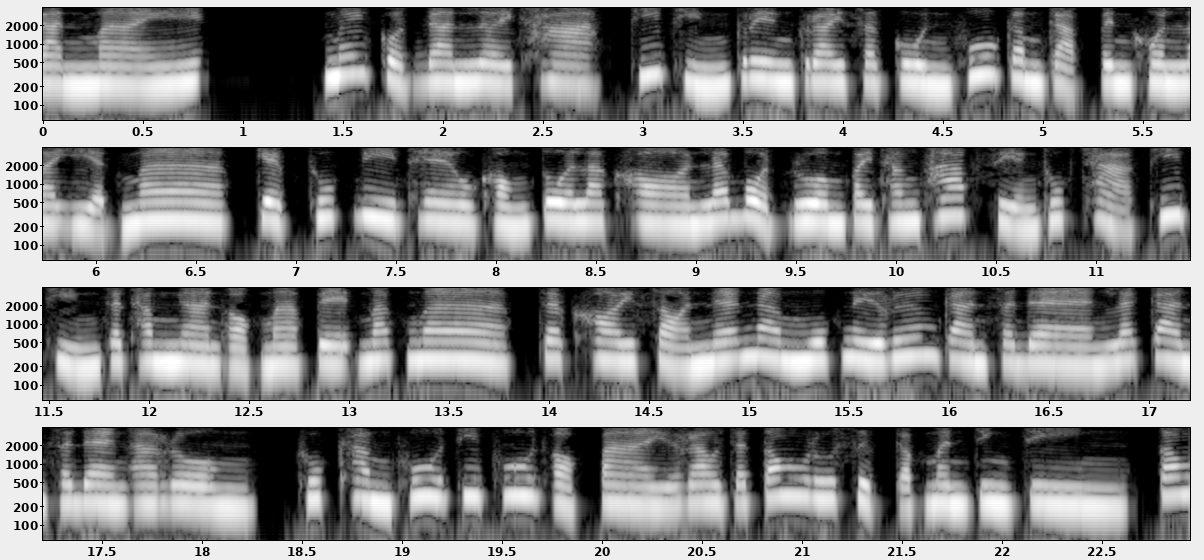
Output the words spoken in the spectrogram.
ดันไหม ไม่กดดันเลยค่ะ ที่ผิงเกรียงไกรสกุลผู้กำกับเป็นคนละเอียดมาก เก็บทุกดีเทลของตัวละครและบทรวมไปทั้งภาพเสียงทุกฉากที่ผิงจะทำงานออกมาเป๊ะมาก ๆ จะคอยสอนแนะนำมุกในเรื่องการแสดงและการแสดงอารมณ์ ทุกคำพูดที่พูดออกไป เราจะต้องรู้สึกกับมันจริง ๆ ต้อง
